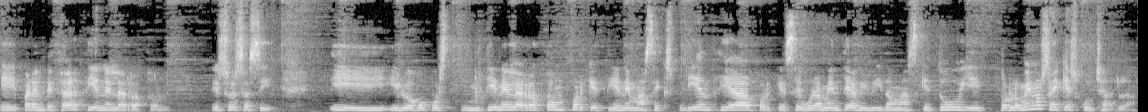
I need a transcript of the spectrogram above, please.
eh, para empezar tiene la razón. Eso es así. Y, y luego pues tiene la razón porque tiene más experiencia, porque seguramente ha vivido más que tú y por lo menos hay que escucharla.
